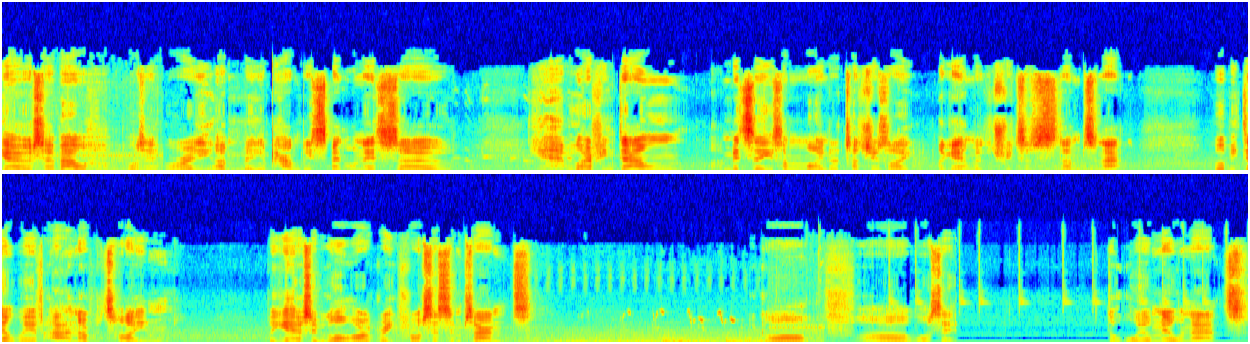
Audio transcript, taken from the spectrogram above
Go. So about, was it, already a million pound we spent on this, so... Yeah, we got everything down. Admittedly, some minor touches, like, again, with the treats of stumps and that, will be dealt with at another time. But yeah, so we got our grape processing plant. We got, uh, what was it? The oil mill and that.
